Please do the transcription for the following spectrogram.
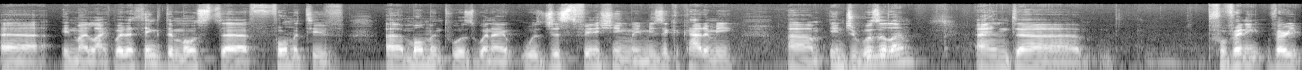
uh, in my life. But I think the most uh, formative uh, moment was when I was just finishing my music academy um, in Jerusalem, and uh, for very very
